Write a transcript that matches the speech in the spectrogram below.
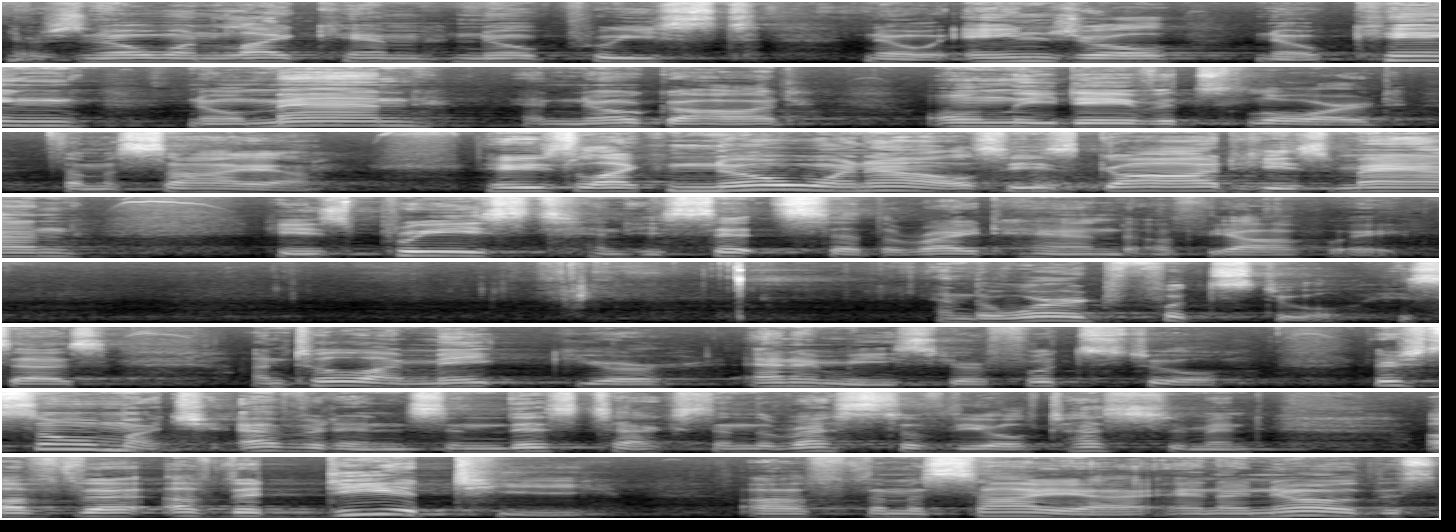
There's no one like him, no priest, no angel, no king, no man, and no God, only David's Lord, the Messiah. He's like no one else. He's God, he's man, he's priest, and he sits at the right hand of Yahweh. And the word footstool, he says, until I make your enemies your footstool. There's so much evidence in this text and the rest of the Old Testament of the, of the deity of the Messiah. And I know this,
